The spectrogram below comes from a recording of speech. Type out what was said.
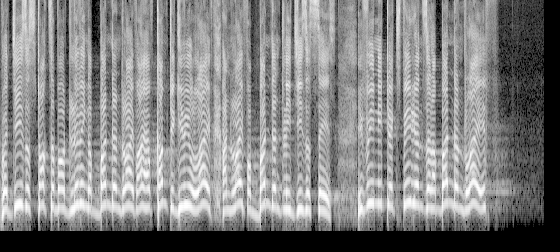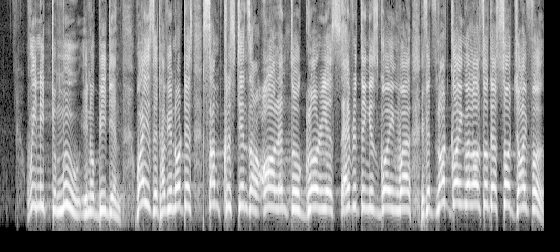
where Jesus talks about living abundant life, I have come to give you life and life abundantly, Jesus says. If we need to experience that abundant life, we need to move in obedience. Why is it? Have you noticed some Christians are all into glorious, everything is going well. If it's not going well, also they're so joyful.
